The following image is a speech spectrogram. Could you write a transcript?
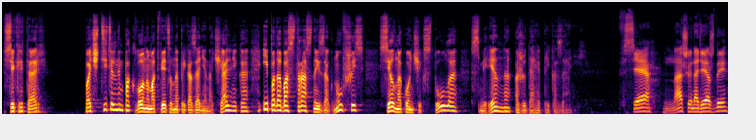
Секретарь почтительным поклоном ответил на приказание начальника и, подобострастно изогнувшись, сел на кончик стула, смиренно ожидая приказаний. Все наши надежды,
